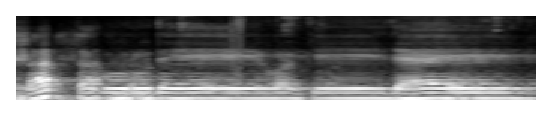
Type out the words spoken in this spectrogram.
સતગુરુદેવ કી જય.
